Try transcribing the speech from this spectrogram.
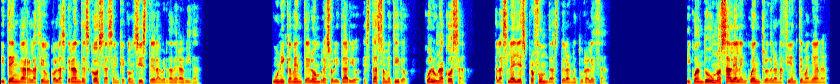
y tenga relación con las grandes cosas en que consiste la verdadera vida. Únicamente el hombre solitario está sometido, cual una cosa, a las leyes profundas de la naturaleza y cuando uno sale al encuentro de la naciente mañana,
